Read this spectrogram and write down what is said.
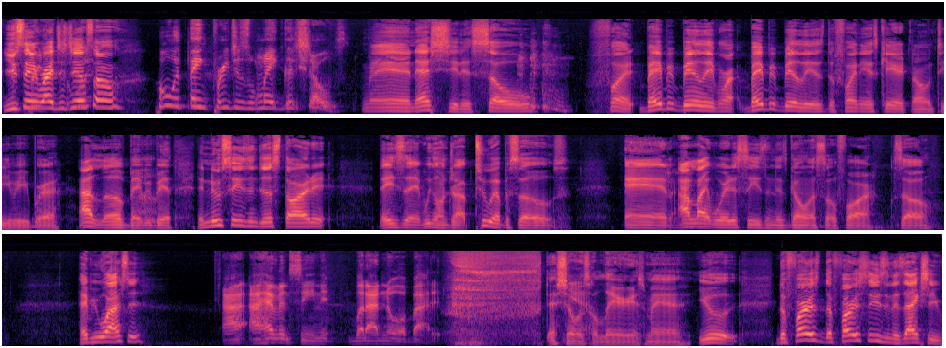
You seen Righteous Gemstones? Who would think preachers will make good shows? Man, that shit is so fun. Baby Billy, Baby Billy is the funniest character on TV, bro. I love Baby Billy. The new season just started. They said we're gonna drop two episodes, and I like where the season is going so far. So, have you watched it? I, I haven't seen it, but I know about it. That show is hilarious, man. You the first the first season is actually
